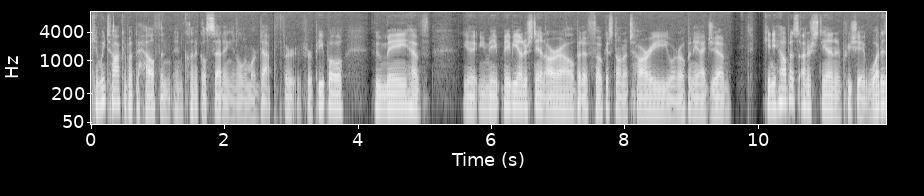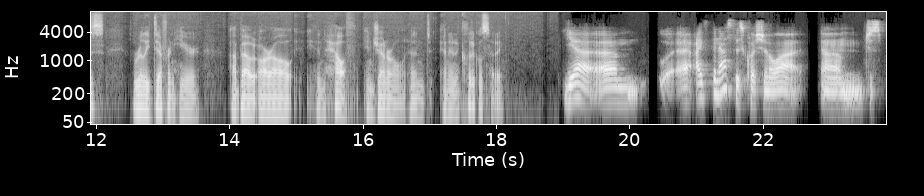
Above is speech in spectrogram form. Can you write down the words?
can we talk about the health and, and clinical setting in a little more depth for for people who may have you, know, you may maybe understand RL but have focused on Atari or OpenAI Gym? Can you help us understand and appreciate what is really different here about RL in health in general and and in a clinical setting? Yeah, um, I've been asked this question a lot, um, just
